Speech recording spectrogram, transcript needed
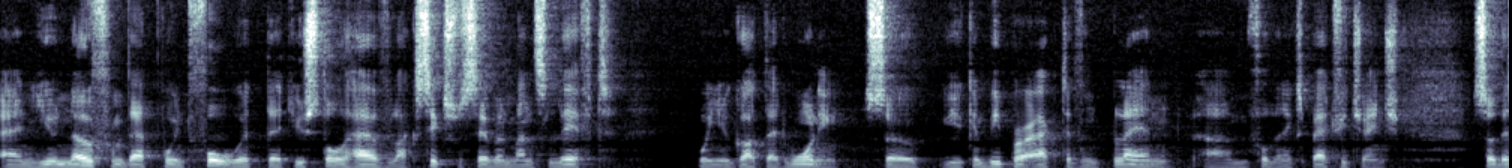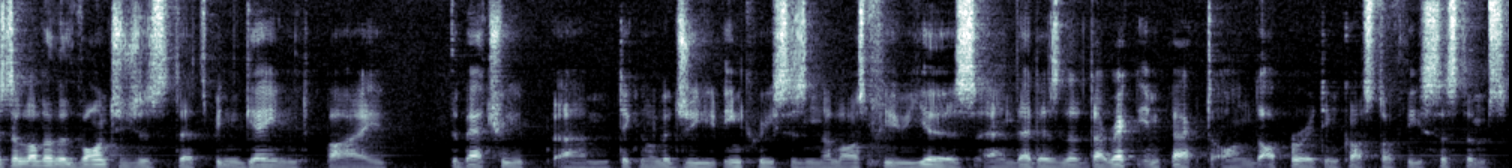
And you know from that point forward that you still have like six or seven months left when you got that warning. So you can be proactive and plan um, for the next battery change. So there's a lot of advantages that's been gained by the battery um, technology increases in the last few years, and that has a direct impact on the operating cost of these systems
